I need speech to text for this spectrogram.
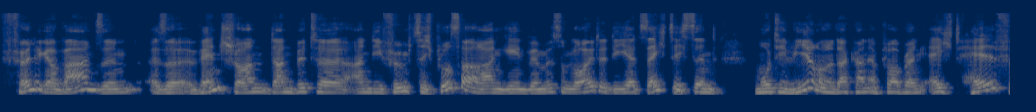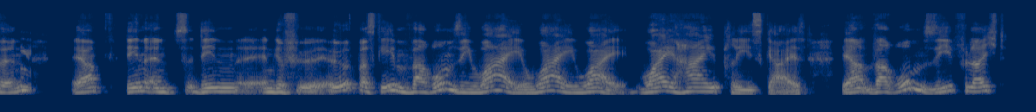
völliger Wahnsinn. Also wenn schon, dann bitte an die 50 plus herangehen. Wir müssen Leute, die jetzt 60 sind, motivieren und da kann Employer Branding echt helfen, ja, denen, denen ein Gefühl, irgendwas geben, warum sie, why, why, why, why high, please, guys, ja, warum sie vielleicht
